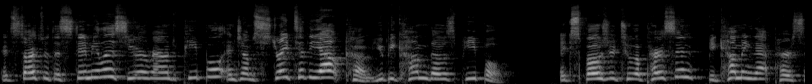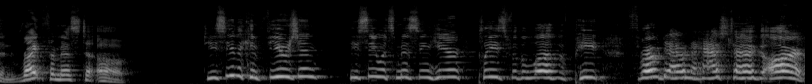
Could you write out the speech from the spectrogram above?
It starts with a stimulus, you're around people, and jumps straight to the outcome. You become those people. Exposure to a person, becoming that person, right from S to O. Do you see the confusion? Do you see what's missing here? Please, for the love of Pete, throw down the hashtag R.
